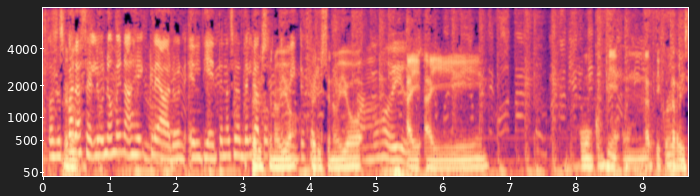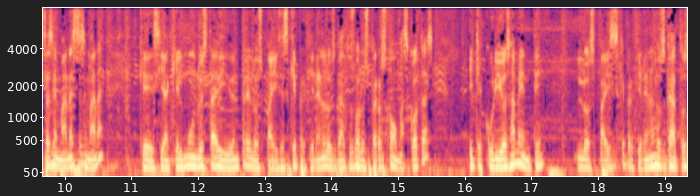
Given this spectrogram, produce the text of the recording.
Entonces, Pero- para hacerle un homenaje, crearon el Día Internacional del Pero Gato usted no el vio, 20 de pero usted no vio Estamos jodidos. Hay, hay hubo un, un artículo en la revista Semana esta semana que decía que el mundo está dividido entre los países que prefieren a los gatos o a los perros como mascotas y que curiosamente los países que prefieren a los gatos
